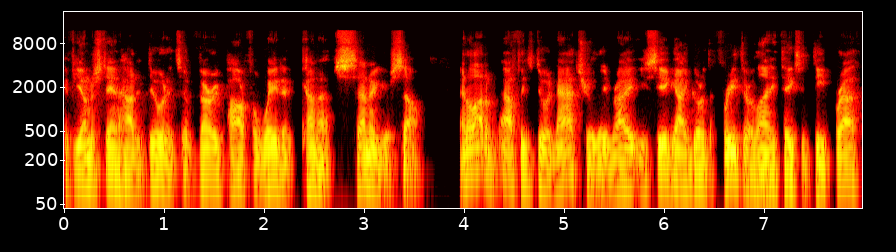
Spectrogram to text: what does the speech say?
if you understand how to do it, it's a very powerful way to kind of center yourself. And a lot of athletes do it naturally, right? You see a guy go to the free throw line, he takes a deep breath.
